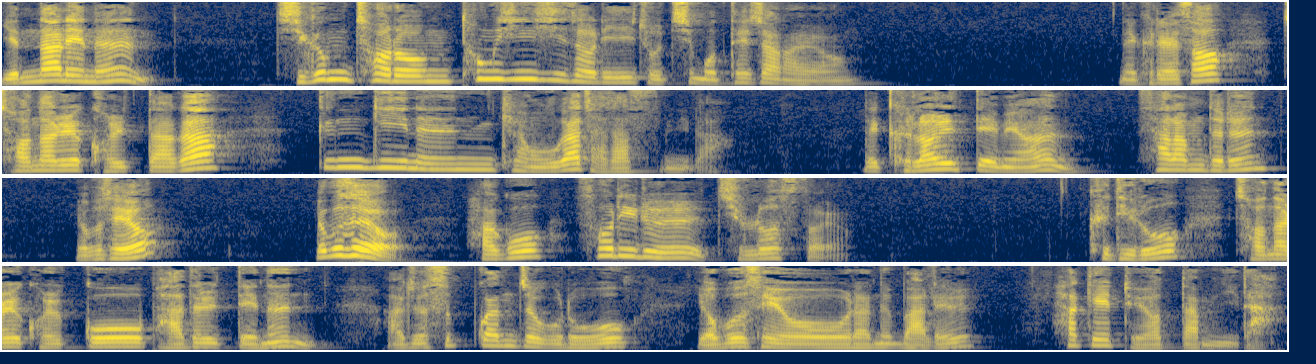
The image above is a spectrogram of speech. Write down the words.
옛날에는 지금처럼 통신시설이 좋지 못했잖아요. 네, 그래서 전화를 걸다가 끊기는 경우가 잦았습니다. 네, 그럴 때면 사람들은 여보세요? 여보세요? 하고 소리를 질렀어요. 그 뒤로 전화를 걸고 받을 때는 아주 습관적으로 여보세요라는 말을 하게 되었답니다.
